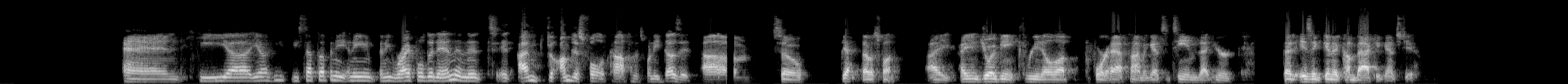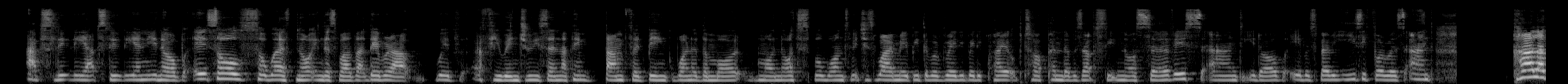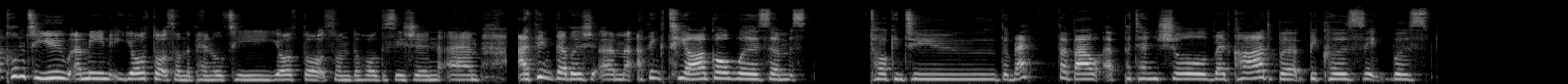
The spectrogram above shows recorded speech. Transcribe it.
and he, uh, you know, he, he stepped up and he, and he and he rifled it in, and it's it, I'm I'm just full of confidence when he does it. Um, so yeah, that was fun. I, I enjoy being three 0 up before halftime against a team that you're that isn't going to come back against you. Absolutely, absolutely. And, you know, it's also worth noting as well that they were out with a few injuries, and I think Bamford being one of the more, more noticeable ones, which is why maybe they were really, really quiet up top and there was absolutely no service. And, you know, it was very easy for us. And, Karl, I come to you. I mean, your thoughts on the penalty, your thoughts on the whole decision. Um, I think there was, um, I think Thiago was um, talking to the ref about a potential red card, but because it was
